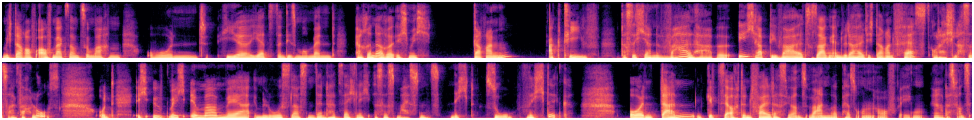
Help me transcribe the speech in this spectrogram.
mich darauf aufmerksam zu machen. Und hier, jetzt, in diesem Moment, erinnere ich mich daran, aktiv, dass ich ja eine Wahl habe. Ich habe die Wahl zu sagen, entweder halte ich daran fest oder ich lasse es einfach los. Und ich übe mich immer mehr im Loslassen, denn tatsächlich ist es meistens nicht so wichtig. Und dann gibt es ja auch den Fall, dass wir uns über andere Personen aufregen, ja, dass wir uns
